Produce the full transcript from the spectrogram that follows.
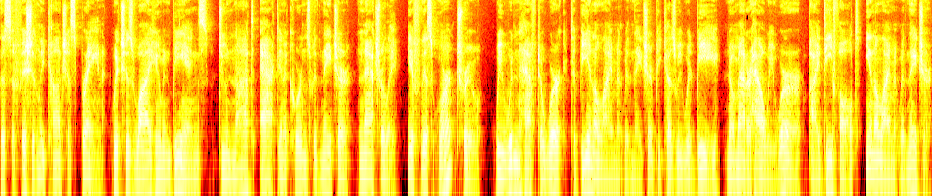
the sufficiently conscious brain, which is why human beings do not act in accordance with nature naturally. If this weren't true, we wouldn't have to work to be in alignment with nature because we would be, no matter how we were, by default in alignment with nature,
